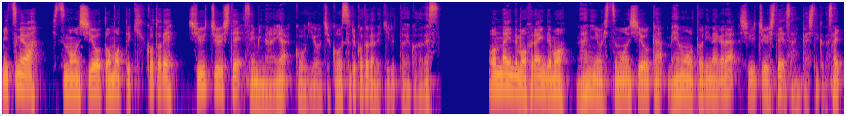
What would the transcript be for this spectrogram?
三つ目は、質問しようと思って聞くことで集中してセミナーや講義を受講することができるということです。オンラインでもオフラインでも何を質問しようかメモを取りながら集中して参加してください。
